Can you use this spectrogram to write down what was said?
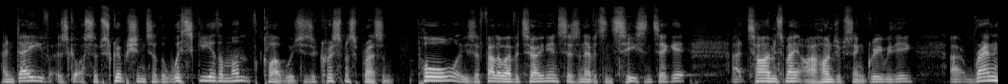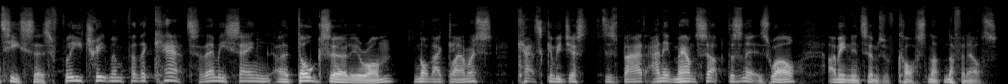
And Dave has got a subscription to the Whiskey of the Month Club, which is a Christmas present. Paul, who's a fellow Evertonian, says an Everton season ticket. At times, mate, I 100% agree with you. Uh, Ranty says flea treatment for the cat. So them he's saying uh, dogs earlier on, not that glamorous. Cats can be just as bad, and it mounts up, doesn't it, as well? I mean, in terms of cost, not, nothing else.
